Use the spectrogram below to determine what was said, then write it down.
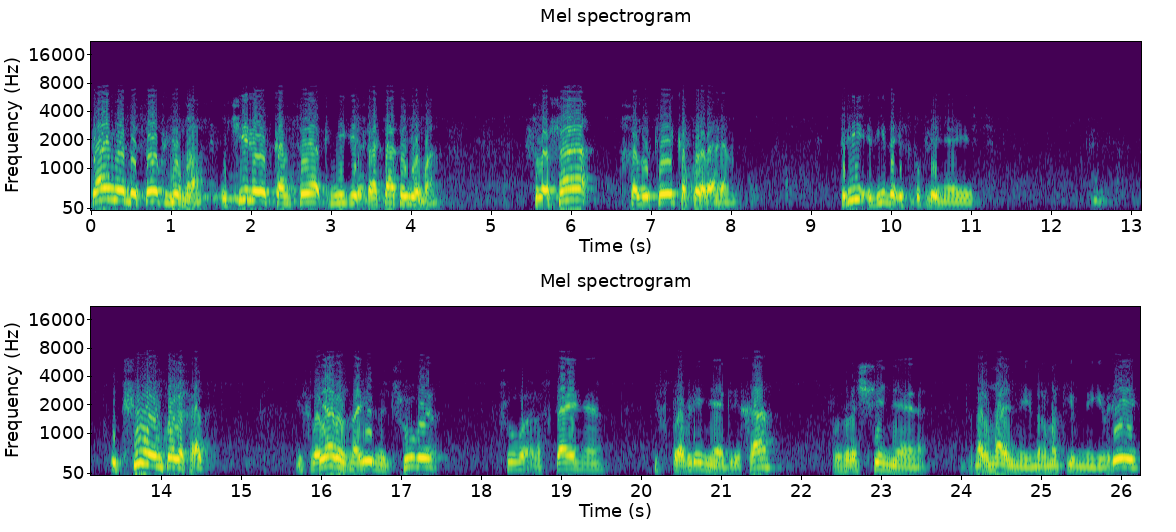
Таня Бесов Юма. Учили в конце книги трактата Юма. Шлоша халукей капорахем. Три вида искупления есть. Учува им колехат. И своя разновидность шувы, шува, раскаяние, исправление греха, возвращение в нормальные, нормативные евреи,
